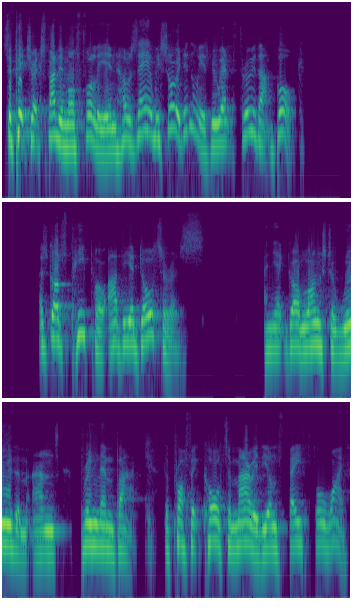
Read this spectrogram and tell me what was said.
So, picture expanded more fully in Hosea. We saw it, didn't we, as we went through that book? As God's people are the adulterers. And yet, God longs to woo them and bring them back. The prophet called to marry the unfaithful wife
